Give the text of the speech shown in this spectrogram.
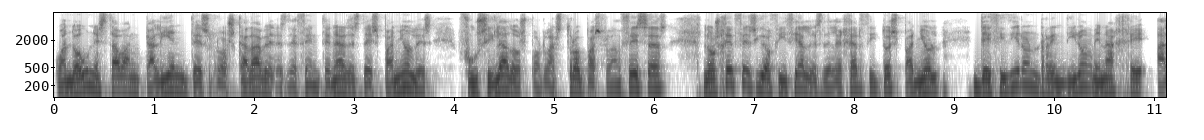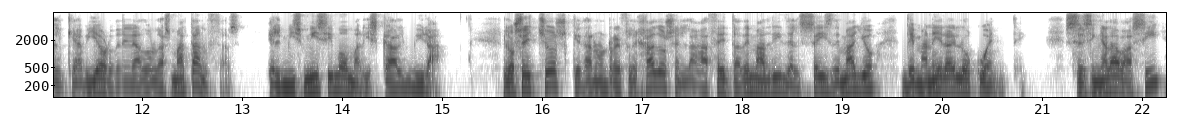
cuando aún estaban calientes los cadáveres de centenares de españoles fusilados por las tropas francesas, los jefes y oficiales del ejército español decidieron rendir homenaje al que había ordenado las matanzas, el mismísimo mariscal Murat. Los hechos quedaron reflejados en la Gaceta de Madrid del 6 de mayo de manera elocuente. Se señalaba así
